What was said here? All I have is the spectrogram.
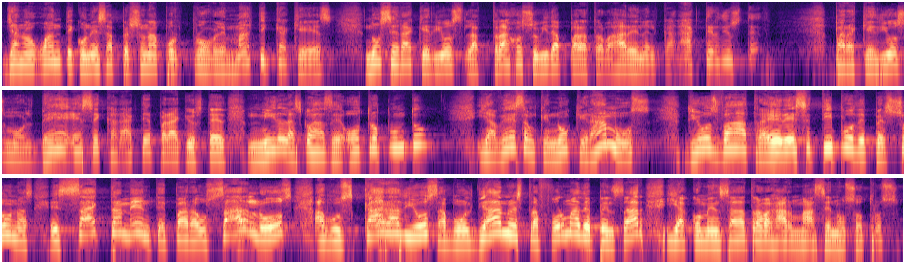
ya no aguante con esa persona por problemática que es, ¿no será que Dios la trajo a su vida para trabajar en el carácter de usted? Para que Dios moldee ese carácter, para que usted mire las cosas de otro punto. Y a veces, aunque no queramos, Dios va a traer ese tipo de personas exactamente para usarlos a buscar a Dios, a moldear nuestra forma de pensar y a comenzar a trabajar más en nosotros.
